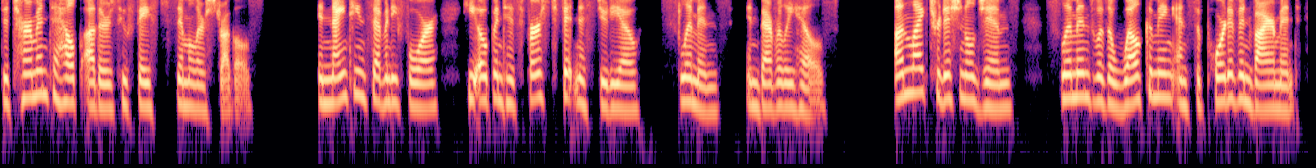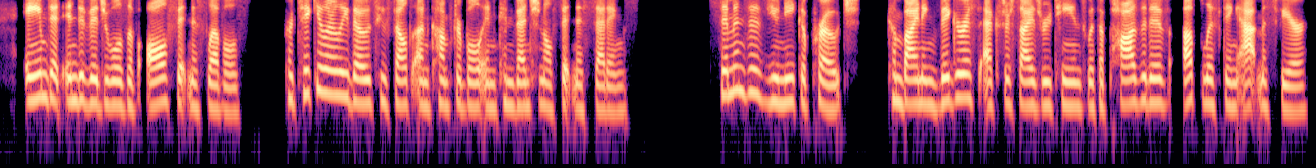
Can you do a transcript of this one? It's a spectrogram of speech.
determined to help others who faced similar struggles. In 1974, he opened his first fitness studio, Slimmons, in Beverly Hills. Unlike traditional gyms, Slimmons was a welcoming and supportive environment aimed at individuals of all fitness levels, particularly those who felt uncomfortable in conventional fitness settings. Simmons's unique approach, combining vigorous exercise routines with a positive, uplifting atmosphere,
